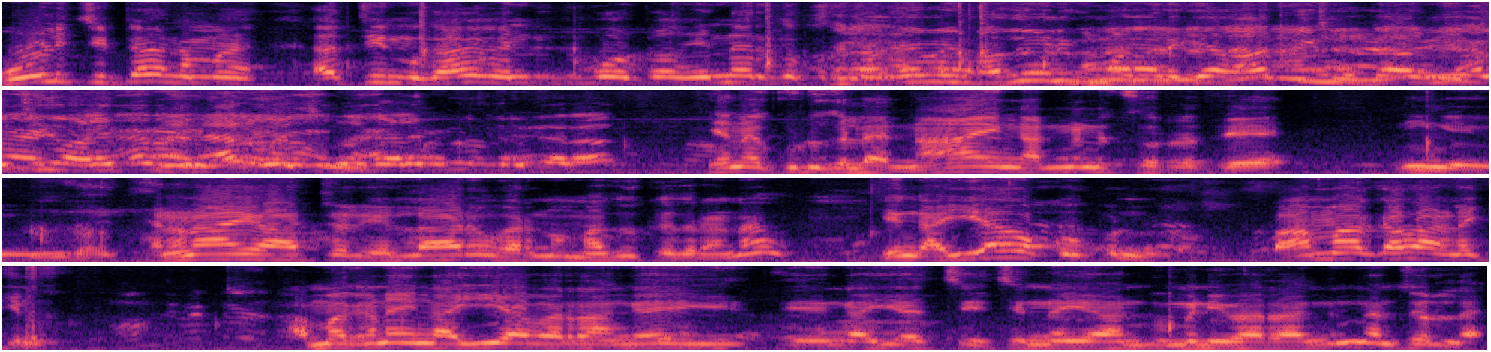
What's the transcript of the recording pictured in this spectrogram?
ஒழிச்சிட்டா நம்ம திமுக வென்றுட்டு போட்டோம். என்ன இருக்க எனக்கு கொடுக்கல. நான் எங்க அண்ணனை சொல்றது நீங்க இந்த ஜனநாயக ஆற்றல் எல்லாரும் வரணும் மதுக்கு எதிரானா? எங்க ஐயாவை கூப்பிடணும். பாமக அழைக்கணும். பாமகனா எங்க ஐயா வர்றாங்க. எங்க ஐயா சி- சின்ன ஐயா அன்புமணி வர்றாங்கன்னு நான் சொல்ல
